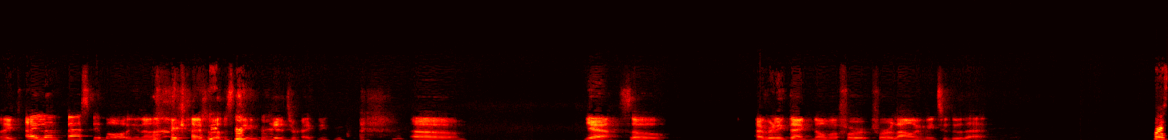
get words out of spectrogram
Like, I love basketball, you know, like I love seeing kids writing. Um, yeah, so I really thank NoMAA for, for allowing me to do that. Of course,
